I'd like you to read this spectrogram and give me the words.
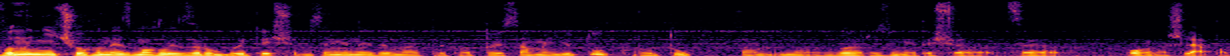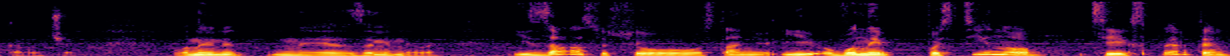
Вони нічого не змогли зробити, щоб замінити, наприклад, той самий YouTube, Рутуб, там, ну, ви розумієте, що це повна шляпа, коротше. Вони не, замінили. І зараз ось останнє, і вони постійно, ці експерти,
